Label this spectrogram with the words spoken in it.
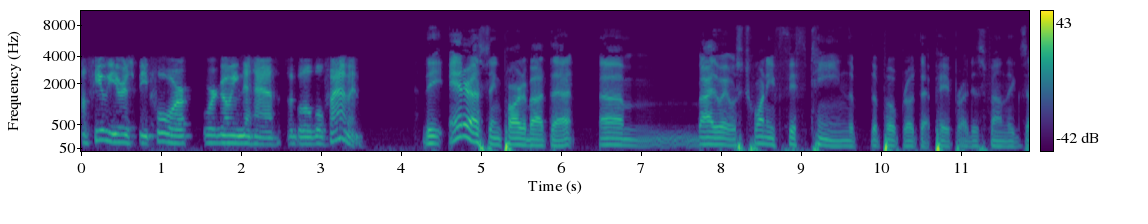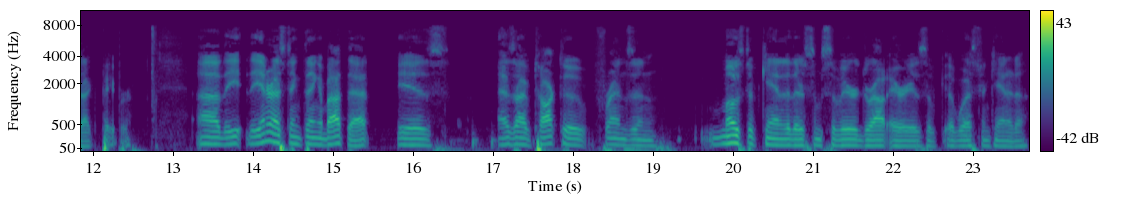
a few years before we're going to have a global famine. The interesting part about that, um, by the way, it was 2015. The the Pope wrote that paper. I just found the exact paper. Uh, the the interesting thing about that is, as I've talked to friends in most of Canada, there's some severe drought areas of, of Western Canada,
